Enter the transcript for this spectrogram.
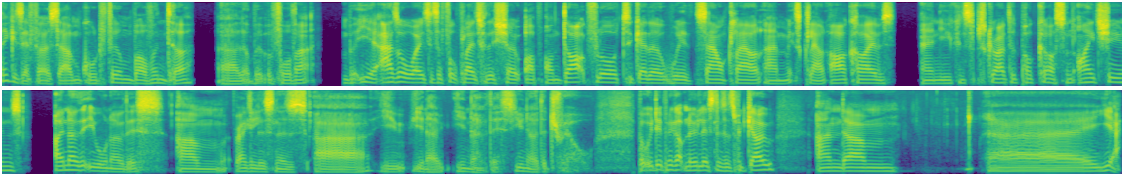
I think it's their first album called Fimbulvinter. Uh, a little bit before that. But yeah, as always, there's a full playlist for this show up on Darkfloor together with SoundCloud and Mixcloud archives. And you can subscribe to the podcast on iTunes. I know that you all know this, um, regular listeners. Uh, you you know you know this. You know the drill. But we do pick up new listeners as we go, and um, uh, yeah,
